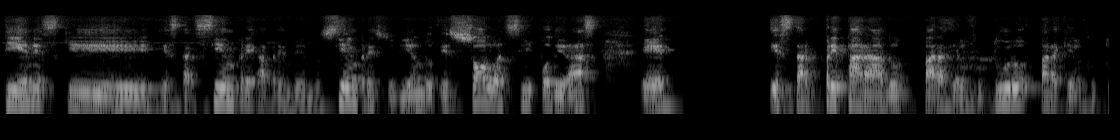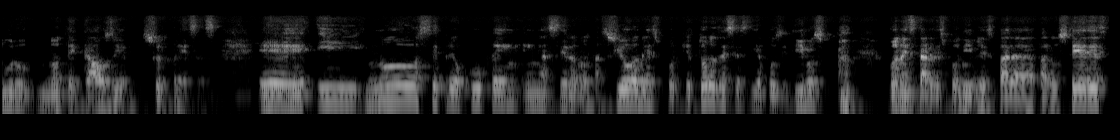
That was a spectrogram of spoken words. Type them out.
tienes que estar siempre aprendiendo, siempre estudiando y solo así podrás eh, estar preparado para el futuro, para que el futuro no te cause sorpresas. Eh, y no se preocupen en hacer anotaciones, porque todos esos diapositivos van a estar disponibles para, para ustedes.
